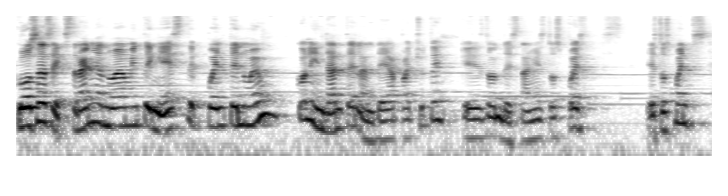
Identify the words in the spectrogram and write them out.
cosas extrañas nuevamente en este puente nuevo colindante de la aldea Pachuté, que es donde están estos puentes. Estos puentes.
